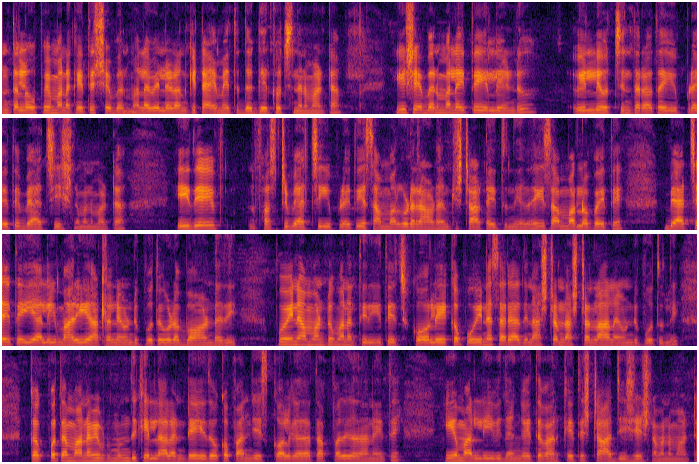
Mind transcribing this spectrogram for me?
అంతలోపే మనకైతే శబరిమల వెళ్ళడానికి టైం అయితే దగ్గరికి వచ్చిందనమాట. ఈ శబరిమల అయితే వెళ్ళిండు. వెళ్ళి వచ్చిన తర్వాత ఇప్పుడైతే బ్యాచ్ చేసినాం అనమాట ఇదే ఫస్ట్ బ్యాచ్ ఇప్పుడైతే సమ్మర్ కూడా రావడానికి స్టార్ట్ అవుతుంది కదా. ఈ సమ్మర్లోపు అయితే బ్యాచ్ అయితే వేయాలి. మరీ అట్లనే ఉండిపోతే కూడా బాగుండదు. పోయిన అమౌంట్ మనం తిరిగి తెచ్చుకోలేకపోయినా సరే అది నష్టం నష్టంలానే ఉండిపోతుంది. కాకపోతే మనం ఇప్పుడు ముందుకు వెళ్ళాలంటే ఏదో ఒక పని చేసుకోవాలి కదా తప్పదు కదా అని అయితే ఇక మళ్ళీ ఈ విధంగా అయితే వర్క్ అయితే స్టార్ట్ చేసేసినాం అనమాట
